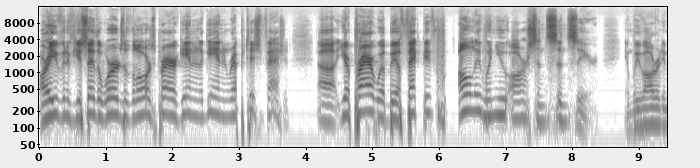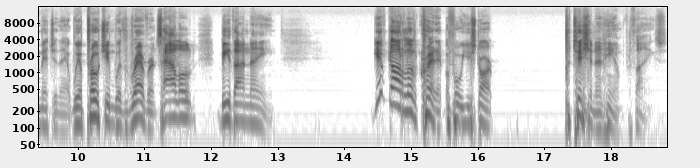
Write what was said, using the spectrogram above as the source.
or even if you say the words of the Lord's Prayer again and again in repetition fashion. Uh, your prayer will be effective only when you are sincere. And we've already mentioned that. We approach Him with reverence. Hallowed be thy name give God a little credit before you start petitioning Him for things.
